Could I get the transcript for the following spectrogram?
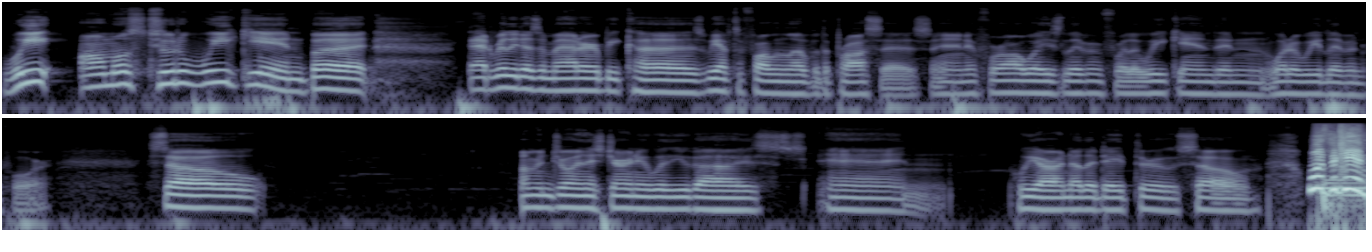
we almost to the weekend, but that really doesn't matter because we have to fall in love with the process. And if we're always living for the weekend, then what are we living for? So I'm enjoying this journey with you guys, and we are another day through. So once again,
